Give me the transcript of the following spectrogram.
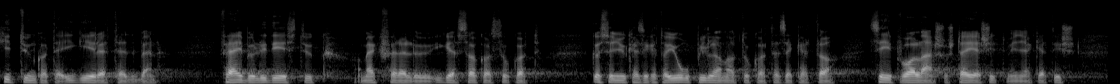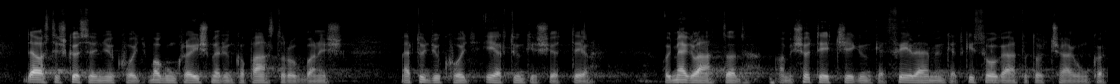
hittünk a te ígéretedben, fejből idéztük a megfelelő ige szakaszokat, köszönjük ezeket a jó pillanatokat, ezeket a szép vallásos teljesítményeket is, de azt is köszönjük, hogy magunkra ismerünk a pásztorokban is, mert tudjuk, hogy értünk is jöttél, hogy megláttad a mi sötétségünket, félelmünket, kiszolgáltatottságunkat,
